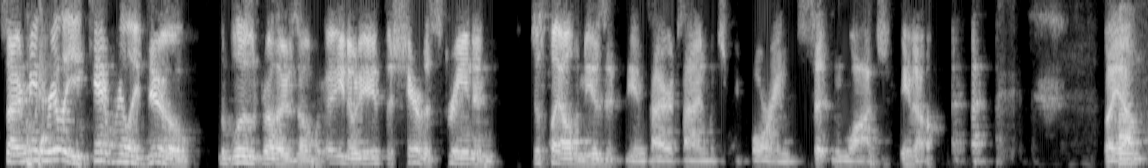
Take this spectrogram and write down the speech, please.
So I mean, Okay. really, you can't really do the Blues Brothers over. You know, you have to share the screen and just play all the music the entire time, which would be boring. Sit and watch, you know. but yeah, Um,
